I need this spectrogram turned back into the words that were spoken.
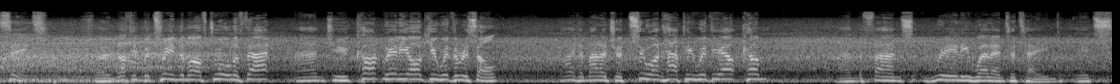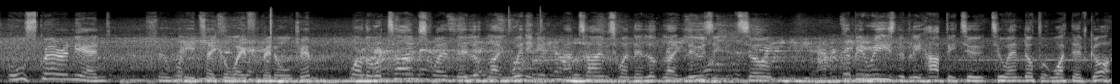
That's it. So nothing between them after all of that, and you can't really argue with the result. Neither manager too unhappy with the outcome, and the fans really well entertained. It's all square in the end. So what do you take away from it all, Jim? Well, there were times when they looked like winning it and times when they looked like losing it. So they'll be reasonably happy to, to end up at what they've got.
